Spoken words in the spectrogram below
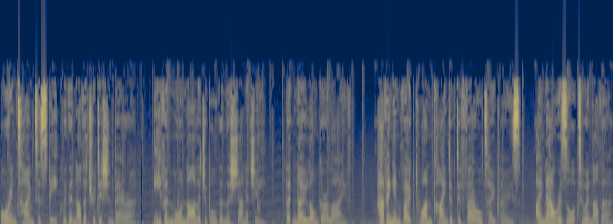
or in time to speak with another tradition bearer, even more knowledgeable than the Shanachie, but no longer alive. Having invoked one kind of deferral topos, I now resort to another,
